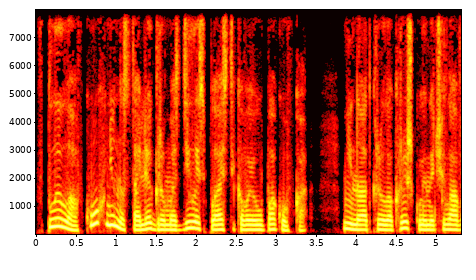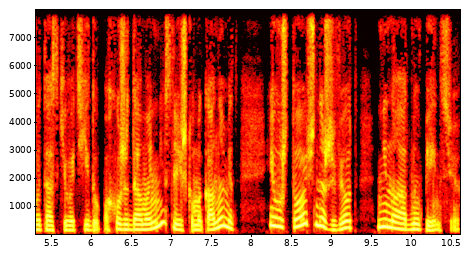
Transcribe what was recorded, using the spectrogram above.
вплыла в кухню, на столе громоздилась пластиковая упаковка. Нина открыла крышку и начала вытаскивать еду. Похоже, дама не слишком экономит и уж точно живет не на одну пенсию.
